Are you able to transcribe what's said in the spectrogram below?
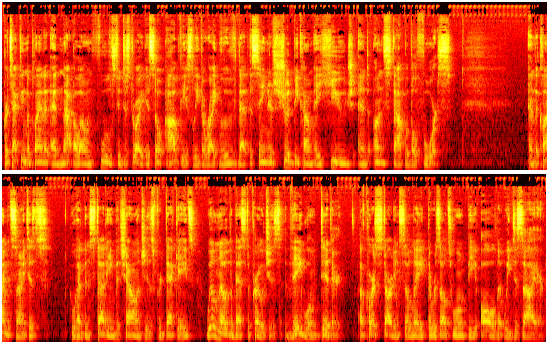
Protecting the planet and not allowing fools to destroy it is so obviously the right move that the saners should become a huge and unstoppable force. And the climate scientists, who have been studying the challenges for decades, will know the best approaches. They won't dither. Of course, starting so late, the results won't be all that we desire.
